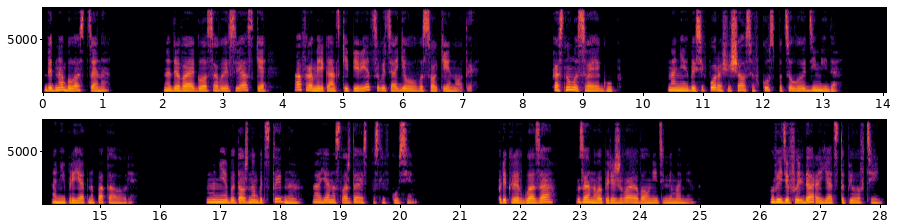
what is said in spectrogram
Видна была сцена. Надрывая голосовые связки, афроамериканский певец вытягивал высокие ноты. Коснулась своих губ. На них до сих пор ощущался вкус поцелуя Демида. Они приятно покалывали. Мне бы должно быть стыдно, а я наслаждаюсь послевкусием. Прикрыв глаза, заново переживаю волнительный момент. Увидев Ильдара, я отступила в тень.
